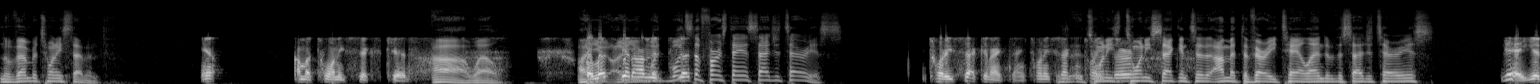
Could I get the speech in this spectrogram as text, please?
November twenty seventh. Yeah. I'm a twenty six kid. Ah, well. But you- let's get you- on the- what's the first day of Sagittarius? Twenty second, I think. Twenty second, 20, twenty third. 22nd to the, I'm at the very tail end of the Sagittarius. Yeah, you're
